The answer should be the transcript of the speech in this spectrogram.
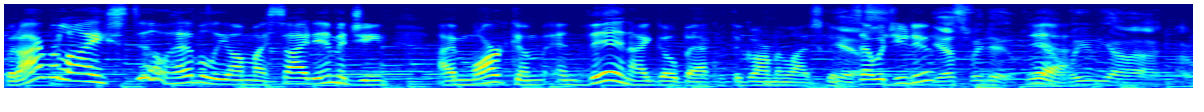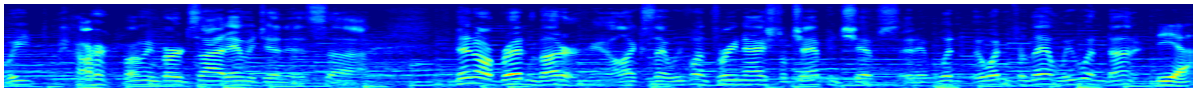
but I rely still heavily on my side imaging. I mark them and then I go back with the Garmin Live Scope. Is that what you do? Yes, we do. Yeah. we uh, we our Humminbird side imaging is uh, been our bread and butter. You know, like I said, we've won three national championships, and it wouldn't it wasn't for them, we wouldn't done it. Yeah,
